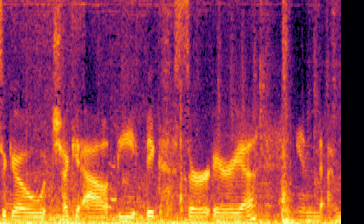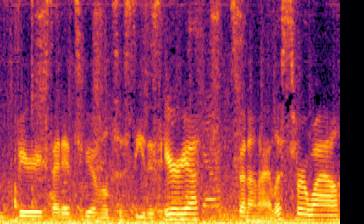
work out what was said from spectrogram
to go check out the Big Sur area and I'm very excited to be able to see this area. It's been on our list for a while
